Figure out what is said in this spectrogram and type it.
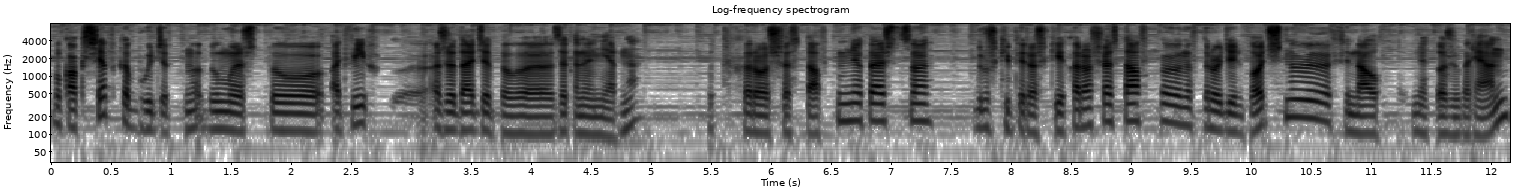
Ну, как сетка будет, но думаю, что от них э, ожидать этого закономерно. Вот хорошая ставка, мне кажется. Дружки-пирожки хорошая ставка. На второй день точно. Финал мне тоже вариант.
